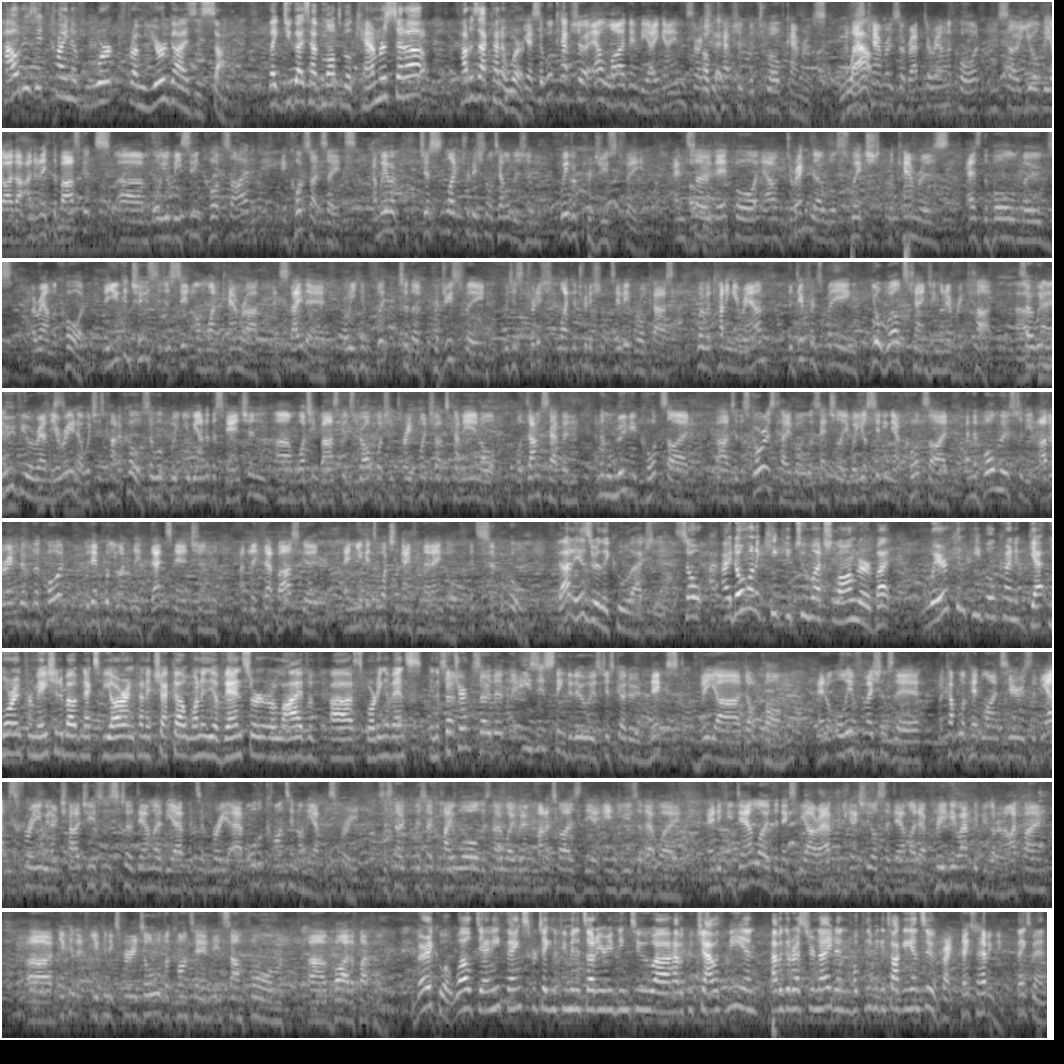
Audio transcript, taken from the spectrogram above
how does it kind of work from your guys' side? Like do you guys have multiple cameras set up? How does that kind of work? Yeah, so we'll capture our live NBA games They're actually Okay. captured with 12 cameras. And Wow. those cameras are wrapped around the court, and so you'll be either underneath the baskets um, or you'll be sitting courtside in courtside seats. And we have a, just like traditional television, we have a produced feed. And so, Okay. therefore, our director will switch the cameras as the ball moves around the court. Now, you can choose to just sit on one camera and stay there, or you can flip to the produced feed, which is tradi- like a traditional TV broadcast where we're cutting you around. The difference being your world's changing on every cut. So we move you around the arena, which is kind of cool. So we'll put, you'll be under the stanchion, um, watching baskets drop, watching three-point shots come in, or, or dunks happen, and then we'll move you courtside uh, to the scorers table, essentially, where you're sitting now courtside, and the ball moves to the other end of the court. We then put you underneath that stanchion, underneath that basket, and you get to watch the game from that angle. It's super cool. That is really cool actually. So I, I don't want to keep you too much longer, but where can people kind of get more information about NextVR and kind of check out one of the events or, or live uh, sporting events in the So- future? So, the, the easiest thing to do is just go to nextvr.com and all the information's there. A couple of headlines here is that the app's free. We don't charge users to download the app. It's a free app. All the content on the app is free. So there's no there's no paywall. There's no way we don't monetize the end user that way. And if you download the NextVR app, you can actually also download our preview app if you've got an iPhone. uh, you can you can experience all of the content in some form uh, via the platform. Very cool. Well, Danny, thanks for taking a few minutes out of your evening to uh, have a quick chat with me, and have a good rest of your night. And hopefully, we can talk again soon. Great. Thanks for having me. Thanks, man.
